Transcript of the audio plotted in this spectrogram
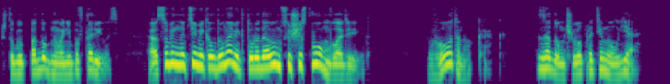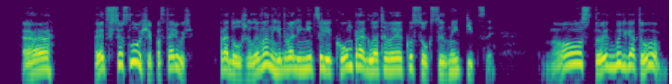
чтобы подобного не повторилось. А особенно теми колдунами, кто родовым существом владеет. Вот оно как. Задумчиво протянул я. «Ага, это все слухи, повторюсь», — продолжил Иван, едва ли не целиком проглатывая кусок сырной пиццы — но стоит быть готовым.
